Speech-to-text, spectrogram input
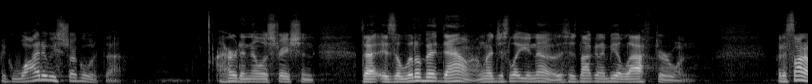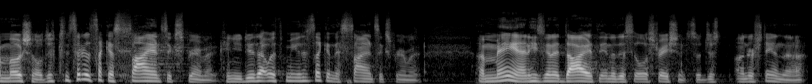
Like, why do we struggle with that? I heard an illustration that is a little bit down. I'm going to just let you know. This is not going to be a laughter one but it's not emotional. Just consider this like a science experiment. Can you do that with me? This is like a science experiment. A man, he's going to die at the end of this illustration, so just understand that,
